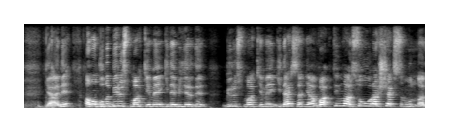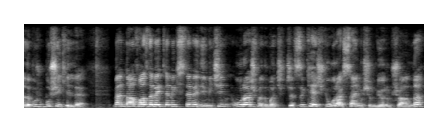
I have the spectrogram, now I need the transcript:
yani ama bunu bir üst mahkemeye gidebilirdin. Bir üst mahkemeye gidersen ya vaktin varsa uğraşacaksın bunlarla bu, bu şekilde. Ben daha fazla beklemek istemediğim için uğraşmadım açıkçası. Keşke uğraşsaymışım diyorum şu anda.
